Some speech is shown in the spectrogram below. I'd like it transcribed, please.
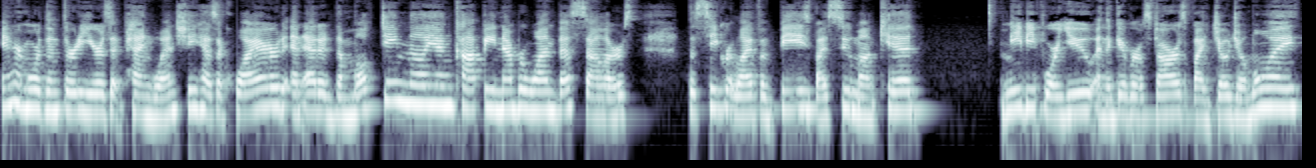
In her more than 30 years at Penguin, she has acquired and edited the multi million copy number one bestsellers, The Secret Life of Bees by Sue Monk Kidd, Me Before You and the Giver of Stars by Jojo Moyes,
